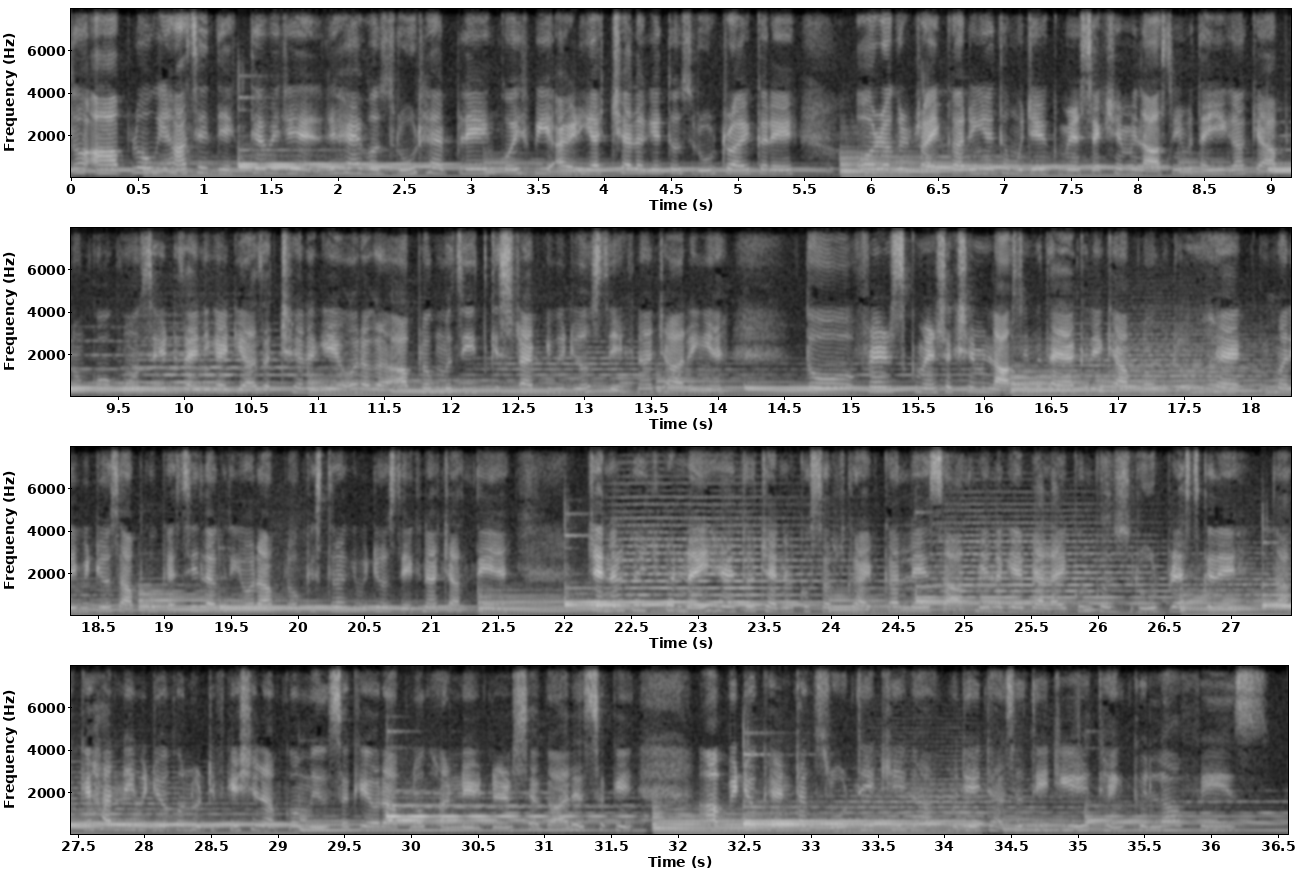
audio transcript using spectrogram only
तो आप लोग यहाँ से देखते हुए जो है वो ज़रूर हेल्प लें कोई भी आइडिया अच्छा लगे तो ज़रूर ट्राई करें। और अगर ट्राई कर रही हैं तो मुझे कमेंट सेक्शन में लास्ट में बताइएगा कि आप लोगों को कौन से डिज़ाइनिंग आइडियाज़ अच्छे लगे। और अगर आप लोग मज़ीद किस टाइप की वीडियोज़ देखना चाह रही हैं तो फ्रेंड्स कमेंट सेक्शन में लास्ट में बताया करें कि आप लोग जो है, हमारी वीडियोस आपको कैसी लग रही है और आप लोग किस तरह की वीडियोस देखना चाहते हैं। चैनल पेज पर नए हैं तो चैनल को सब्सक्राइब कर लें, साथ में लगे बेल आइकन को ज़रूर प्रेस करें, ताकि हर नई नोटिफिकेशन आपको मिल सके और आप लोग हर नेट नेट से आगा रह सके। आप वीडियो के एंड तक ज़रूर देखिएगा। मुझे इजाज़त दीजिए। थैंक यू अल्लाह हाफिज़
